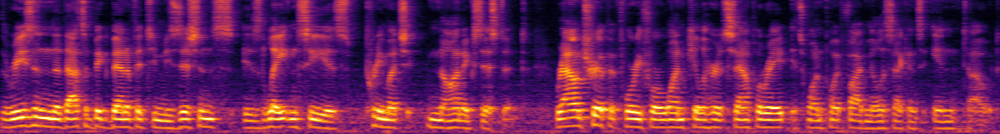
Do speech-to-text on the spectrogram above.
The reason that that's a big benefit to musicians is latency is pretty much non-existent. Round trip at 44.1 kilohertz sample rate, it's 1.5 milliseconds in to out.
